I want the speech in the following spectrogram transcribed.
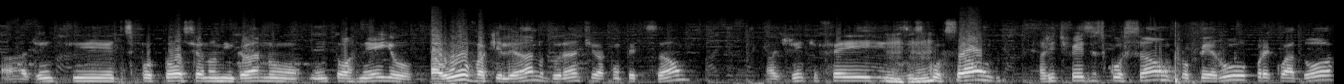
a gente disputou, se eu não me engano, um torneio da uva aquele ano, durante a competição. A gente fez uhum. excursão, a gente fez excursão para o Peru, para o Equador,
